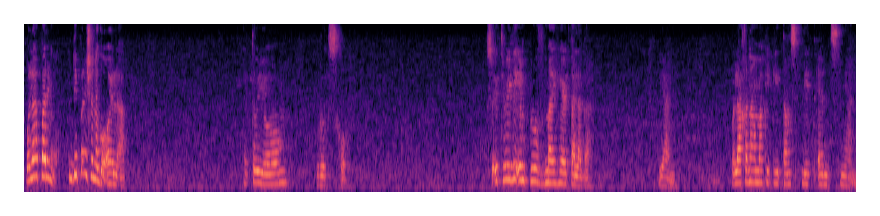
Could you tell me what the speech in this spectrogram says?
wala pa rin, hindi pa rin siya nag-oil up. Ito yung roots ko. So, it really improved my hair talaga. Yan. Wala ka nang makikitang split ends niyan.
